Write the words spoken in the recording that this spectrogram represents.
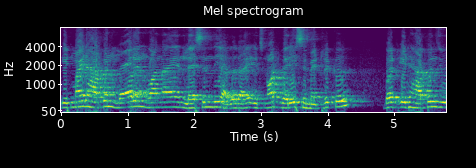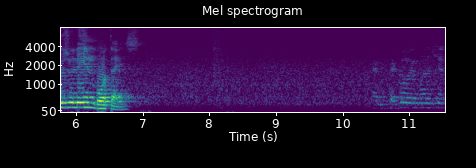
It might happen more in one eye and less in the other eye. It's not very symmetrical, but it happens usually in both eyes. And phacoemulsion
